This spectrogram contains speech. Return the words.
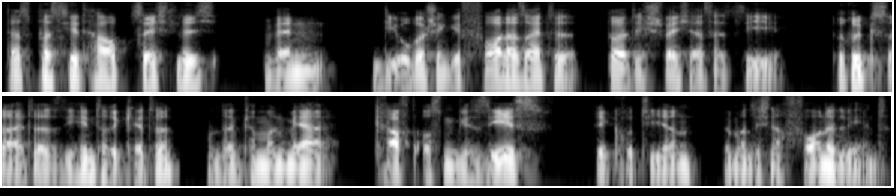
Das passiert hauptsächlich, wenn die Oberschenkelvorderseite deutlich schwächer ist als die Rückseite, also die hintere Kette. Und dann kann man mehr Kraft aus dem Gesäß rekrutieren, wenn man sich nach vorne lehnt.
